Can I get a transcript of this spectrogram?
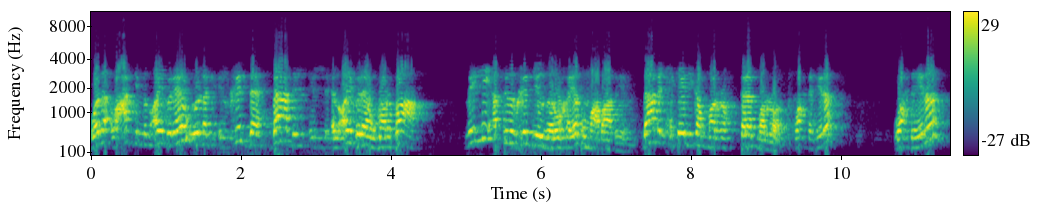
ولا وعدي من ال eyebrow ويقول لك الخيط ده بعد ال- ال- ال eyebrow باربعه ملي ابتدي الخيط يظهر واخيطهم مع بعض هنا؟ بعمل الحكاية دي كام مرة؟ ثلاث مرات. واحدة هنا واحدة هنا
